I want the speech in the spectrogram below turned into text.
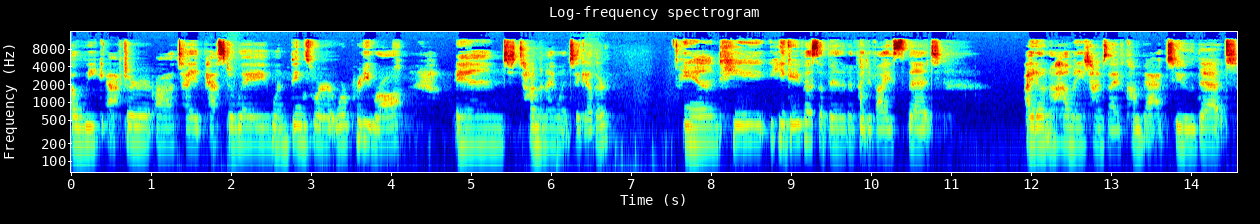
a week after uh, Ty had passed away when things were, were pretty raw, and Tom and I went together. And he he gave us a bit of advice that I don't know how many times I've come back to that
